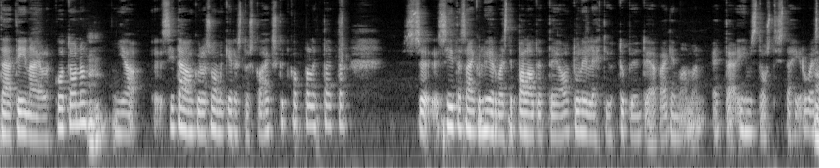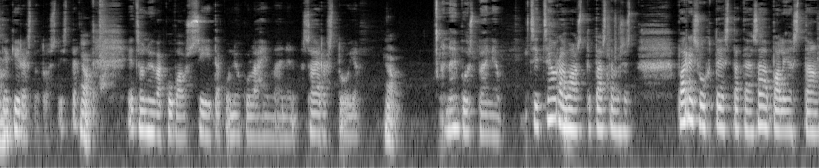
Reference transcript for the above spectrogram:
tämä Tiina ei ole kotona. Mm-hmm. Ja sitä on kyllä Suomen kirjastoissa 80 kappaletta, että se, siitä sain kyllä hirveästi palautetta ja tuli lehtijuttupyyntöjä kaiken maailman, että ihmiset osti sitä hirveästi mm. ja kirjastot osti sitä. Joo. Et se on hyvä kuvaus siitä, kun joku lähimmäinen sairastuu ja Joo. näin poispäin. Ja sitten seuraava on sitten taas tämmöisestä parisuhteesta, tämä saa paljastaa.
